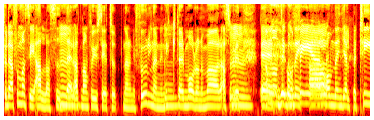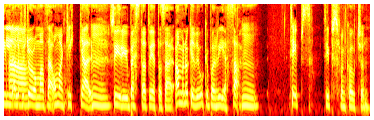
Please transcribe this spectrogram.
För där får man se alla sidor. Mm. Att man får ju se typ när den är full, när den är nykter, morgonhumör. Alltså, du vet, Om någonting går om, den, fel. ja, om den hjälper till. Eller förstår du, om man, så här, om man klickar så är det ju bäst att veta så här, ah, men okej vi åker på en resa. Tips. Tips från coachen.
